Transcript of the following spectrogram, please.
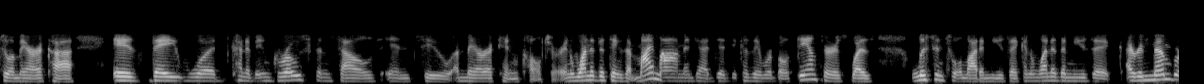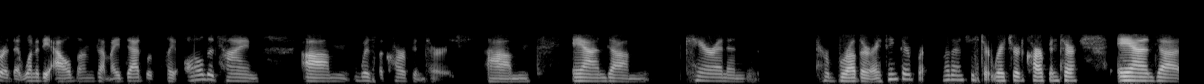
to america is they would kind of engross themselves into american culture. And one of the things that my mom and dad did because they were both dancers was listen to a lot of music. And one of the music i remember that one of the albums that my dad would play all the time um, was the carpenters. Um, and um, karen and her brother. I think they're brother and sister, Richard Carpenter. And uh,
